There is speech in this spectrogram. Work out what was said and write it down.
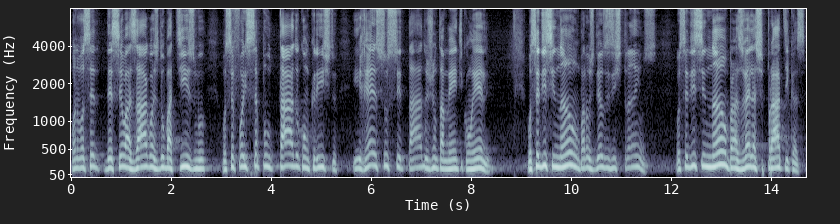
quando você desceu as águas do batismo, você foi sepultado com Cristo e ressuscitado juntamente com Ele. Você disse não para os deuses estranhos. Você disse não para as velhas práticas.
